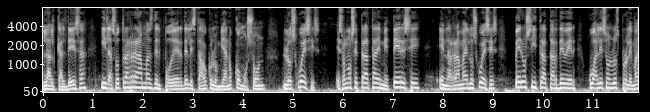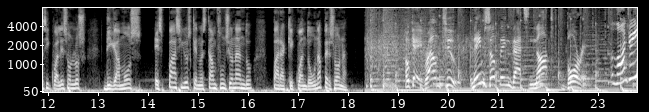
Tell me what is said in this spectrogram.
la alcaldesa y las otras ramas del poder del Estado colombiano como son los jueces. Eso no se trata de meterse en la rama de los jueces, pero sí tratar de ver cuáles son los problemas y cuáles son los, digamos, espacios que no están funcionando para que cuando una persona... Okay, round two. Name something that's not boring. laundry?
